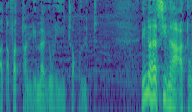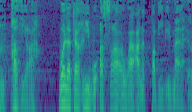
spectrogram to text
أتفطن لما يريد فقلت إنها صناعة قذرة. ولا تغيب أسرارها عن الطبيب الماهر.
